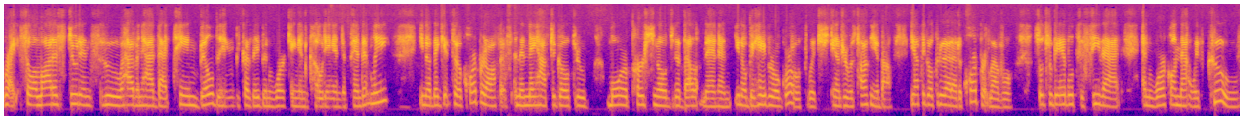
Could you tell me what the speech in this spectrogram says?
Right. So a lot of students who haven't had that team building because they've been working and coding independently, you know, they get to a corporate office and then they have to go through more personal development and, you know, behavioral growth, which Andrew was talking about. You have to go through that at a corporate level. So to be able to see that and work on that with Koov,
